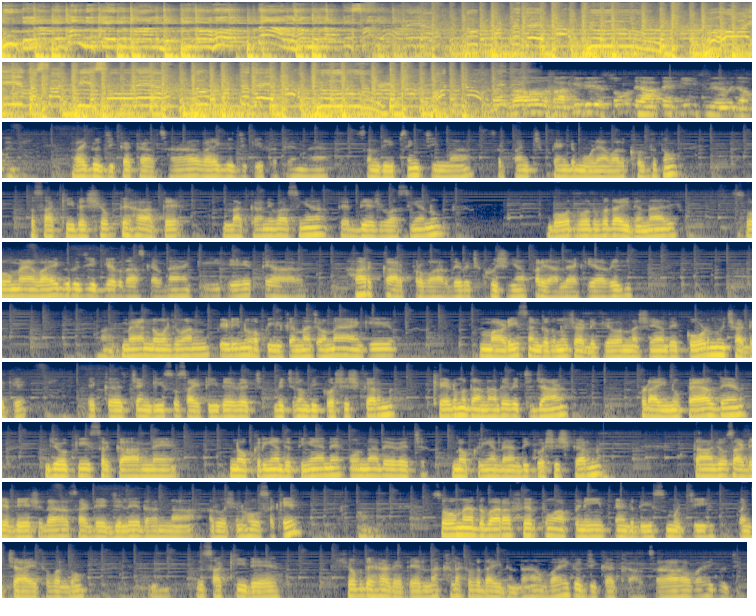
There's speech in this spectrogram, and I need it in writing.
ਹੁੰਡਿਆਂ ਤੇ ਬੰਨ ਕੇ ਰਮਾਲ ਮਿੱਤਰੋ ਢਾਲ ਹਮਲਾ ਕੇ ਸਾਰੇ ਤੂੰ ਪੱਟ ਦੇ ਪਰਥੂ ਓ ਆਈ ਵਿਸਾਖੀ ਸੋਹਣਿਆ ਤੂੰ ਪੱਟ ਦੇ ਪਰਥੂ ਓ ਢੋਲੇ ਬਾਬਾ ਵਿਸਾਖੀ ਦੇ ਸੁਭ ਤਿਉਹਾਰ ਤੇ ਕੀ ਸਵੇਰ ਜਾਓਗੇ? ਵਾਹਿਗੁਰੂ ਜੀ ਕਾ ਖਾਲਸਾ ਵਾਹਿਗੁਰੂ ਜੀ ਕੀ ਫਤਿਹ। ਮੈਂ ਸੰਦੀਪ ਸਿੰਘ ਚੀਮਾ ਸਰਪੰਚ ਪਿੰਡ ਮੂਲਿਆਂਵਾਲ ਖੁਰਦ ਤੋਂ। ਵਿਸਾਖੀ ਦੇ ਸ਼ੁਭ ਤਿਉਹਾਰ ਤੇ ਇਲਾਕਾ ਨਿਵਾਸੀਆਂ ਅਤੇ ਦੇਸ਼ ਵਾਸੀਆਂ ਨੂੰ ਬਹੁਤ ਬਹੁਤ ਵਧਾਈ ਦਿੰਦਾ ਜੀ। ਸੋ ਮੈਂ ਵਾਹਿਗੁਰੂ ਜੀ ਅੱਗੇ ਅਰਦਾਸ ਕਰਦਾ ਹਾਂ ਕਿ ਇਹ ਤਿਉਹਾਰ ਹਰ ਘਰ ਪਰਿਵਾਰ ਦੇ ਵਿੱਚ ਖੁਸ਼ੀਆਂ ਭਰਿਆ ਲੈ ਕੇ ਆਵੇ ਜੀ। ਮੈਂ ਨੌਜਵਾਨ ਪੀੜ੍ਹੀ ਨੂੰ ਅਪੀਲ ਕਰਨਾ ਚਾਹੁੰਦਾ ਹਾਂ ਕਿ ਮਾੜੀ ਸੰਗਤ ਨੂੰ ਛੱਡ ਕੇ ਔਰ ਨਸ਼ਿਆਂ ਦੇ ਕੋੜ ਨੂੰ ਛੱਡ ਕੇ ਇੱਕ ਚੰਗੀ ਸੁਸਾਇਟੀ ਦੇ ਵਿੱਚ ਵਿਚਰਨ ਦੀ ਕੋਸ਼ਿਸ਼ ਕਰਨ, ਖੇਡ ਮੈਦਾਨਾਂ ਦੇ ਵਿੱਚ ਜਾਣ, ਪੜ੍ਹਾਈ ਨੂੰ ਪਹਿਲ ਦੇਣ, ਜੋ ਕਿ ਸਰਕਾਰ ਨੇ ਨੌਕਰੀਆਂ ਦਿੱਤੀਆਂ ਨੇ, ਉਹਨਾਂ ਦੇ ਵਿੱਚ ਨੌਕਰੀਆਂ ਲੈਣ ਦੀ ਕੋਸ਼ਿਸ਼ ਕਰਨ ਤਾਂ ਜੋ ਸਾਡੇ ਦੇਸ਼ ਦਾ, ਸਾਡੇ ਜ਼ਿਲ੍ਹੇ ਦਾ ਨਾਂ ਰੋਸ਼ਨ ਹੋ ਸਕੇ। ਸੋ ਮੈਂ ਦੁਬਾਰਾ ਫਿਰ ਤੋਂ ਆਪਣੀ ਪਿੰਡ ਦੀ ਸਮੁੱਚੀ ਪੰਚਾਇਤ ਵੱਲੋਂ ਵਿਸਾਖੀ ਦੇ ਸ਼ੁਭ ਦਿਹਾੜੇ ਤੇ ਲੱਖ ਲੱਖ ਵਧਾਈ ਦਿੰਦਾ ਹਾਂ। ਵਾਹਿਗੁਰੂ ਜੀ ਕਾ ਖਾਲਸਾ, ਵਾਹਿਗੁਰੂ ਜੀ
